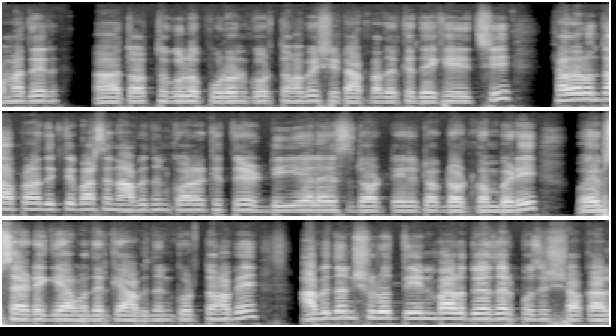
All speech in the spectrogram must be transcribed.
আমাদের তথ্যগুলো পূরণ করতে হবে, সেটা আপনাদেরকে দেখিয়েছি সাধারণত আপনারা দেখতে পাচ্ছেন আবেদন করার ক্ষেত্রে DLS dot Teletalk dot com BD ওয়েবসাইটে গিয়ে আমাদেরকে আবেদন করতে হবে। আবেদন শুরু তিন বারো দু সকাল,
